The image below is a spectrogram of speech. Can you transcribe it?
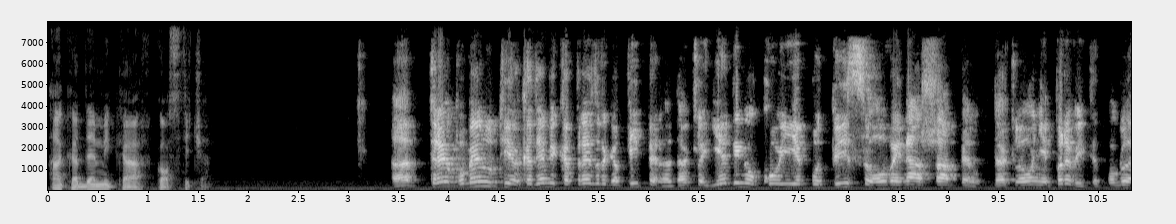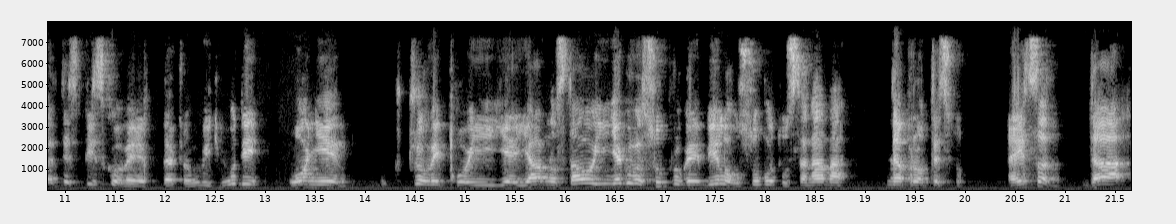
akademika Kostića. A, treba pomenuti akademika Predraga Pipera, dakle jedino koji je potpisao ovaj naš apel, dakle on je prvi, kad pogledate spiskove dakle, ovih ljudi, on je čovek koji je javno stao i njegova supruga je bila u subotu sa nama na protestu. E sad, da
